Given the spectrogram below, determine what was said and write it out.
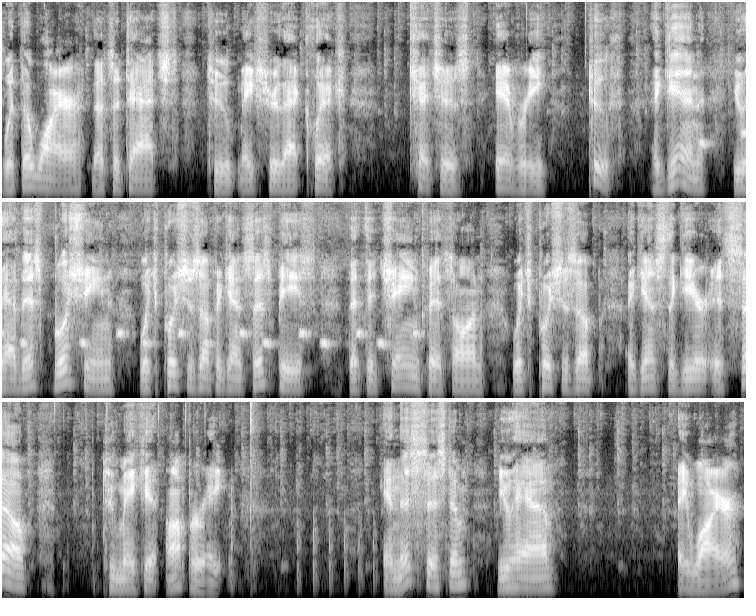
with the wire that's attached to make sure that click catches every tooth. Again, you have this bushing which pushes up against this piece that the chain fits on, which pushes up against the gear itself to make it operate. In this system, you have a wire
